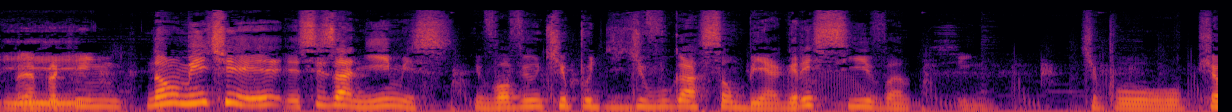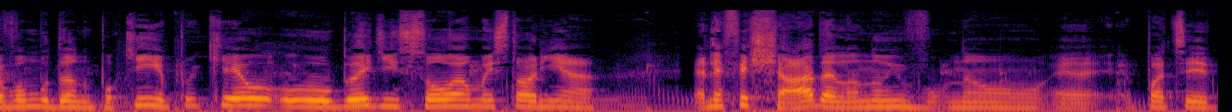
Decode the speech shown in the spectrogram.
É, é pra quem- Normalmente e- esses animes envolvem um tipo de divulgação bem agressiva. Sim. Tipo, já vou mudando um pouquinho, porque o, o Blade and Soul é uma historinha. Ela é fechada, ela não. não é, pode ser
